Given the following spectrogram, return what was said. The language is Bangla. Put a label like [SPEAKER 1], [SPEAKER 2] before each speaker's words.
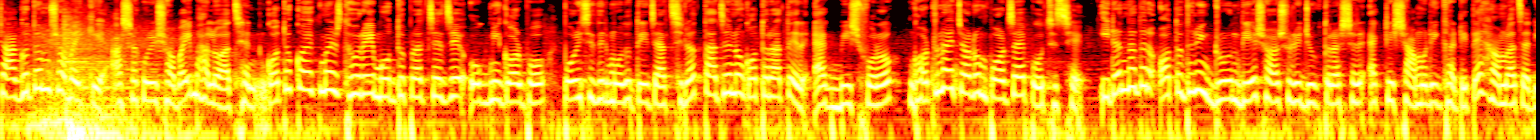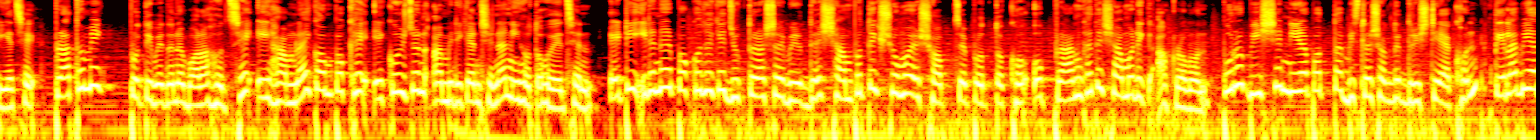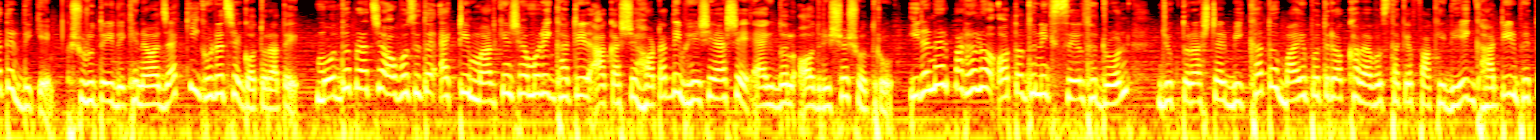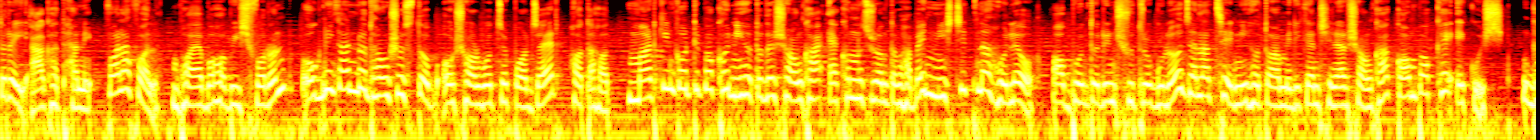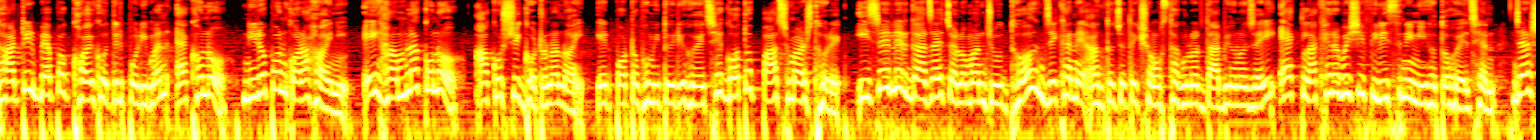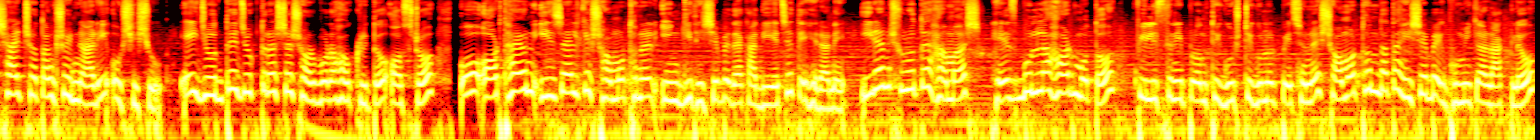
[SPEAKER 1] স্বাগতম সবাইকে। আশা করি সবাই ভালো আছেন। গত কয়েক মাস ধরেই মধ্যপ্রাচ্যে যে অগ্নিগর্ভ পরিস্থিতির মধ্য দিয়ে যাচ্ছিল, তা যেন গত রাতের এক বিস্ফোরক ঘটনায় চরম পর্যায়ে পৌঁছেছে। ইরান তাদের অত্যাধুনিক ড্রোন দিয়ে সরাসরি যুক্তরাষ্ট্রের একটি সামরিক ঘাঁটিতে হামলা চালিয়েছে। প্রাথমিক প্রতিবেদনে বলা হচ্ছে, এই হামলায় কমপক্ষে একুশ জন আমেরিকান সেনা নিহত হয়েছেন। এটি ইরানের পক্ষ থেকে যুক্তরাষ্ট্রের বিরুদ্ধে সাম্প্রতিক সময়ের সবচেয়ে প্রত্যক্ষ ও প্রাণঘাতী সামরিক আক্রমণ। পুরো বিশ্বের নিরাপত্তা বিশ্লেষকদের দৃষ্টি এখন তেলাবিয়াতের দিকে। শুরুতেই দেখে নেওয়া যাক কি ঘটেছে গত রাতে। মধ্যপ্রাচ্যে অবস্থিত একটি মার্কিন সামরিক ঘাঁটির আকাশে হঠাৎই ভেসে আসে একদল অদৃশ্য শত্রু। ইরানের পাঠানো অত্যাধুনিক সেলথ ড্রোন যুক্তরাষ্ট্রের বিখ্যাত বায়ু প্রতিরক্ষা ব্যবস্থাকে ফাঁকি দিয়ে ঘাঁটির ভেতরেই আঘাত হানে। ফলাফল, ভয়াবহ বিস্ফোরণ, অগ্নিকাণ্ড, ধ্বংসস্তূপ ও সর্বোচ্চ পর্যায়ের হতাহত। মার্কিন কর্তৃপক্ষ নিহতদের সংখ্যা এখনও চূড়ান্তভাবে নিশ্চিত না হলেও অভ্যন্তরীণ সূত্রগুলো জানাচ্ছে নিহত আমেরিকান সেনার সংখ্যা কমপক্ষে একুশ। ঘাটির ব্যাপক ক্ষয়ক্ষতির পরিমাণ এখনও নিরূপণ করা হয়নি। এই হামলা কোনো আকস্মিক ঘটনা নয়। এর পটভূমি তৈরি হয়েছে গত পাঁচ মাস ধরে। ইসরায়েলের গাজায় চলমান যুদ্ধ, যেখানে আন্তর্জাতিক সংস্থাগুলোর দাবি অনুযায়ী এক লাখেরও বেশি ফিলিস্তিনি নিহত হয়েছেন। যার ষাট শতাংশই নারী ও শিশু। এই যুদ্ধে যুক্তরাষ্ট্রের সরবরাহকৃত অস্ত্র ও অর্থায়ন ইসরায়েলকে সমর্থনের ইঙ্গিত হিসেবে দেখা দিয়েছে তেহরানে। ইরান শুরুতে হামাস, হেজবুল্লাহর মতো ফিলিস্তিনি ফিলিস্তিনিপন্থী গোষ্ঠীগুলোর পেছনে সমর্থনদাতা হিসেবে ভূমিকা রাখলেও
